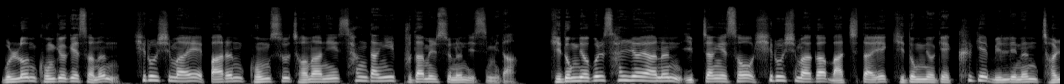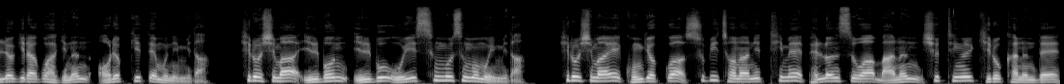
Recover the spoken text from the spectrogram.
물론 공격에서는 히로시마의 빠른 공수 전환이 상당히 부담일 수는 있습니다. 기동력을 살려야 하는 입장에서 히로시마가 마치다의 기동력에 크게 밀리는 전력이라고 하기는 어렵기 때문입니다. 히로시마 일본 일부 5위 승무승무무입니다. 히로시마의 공격과 수비 전환이 팀의 밸런스와 많은 슈팅을 기록하는 데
